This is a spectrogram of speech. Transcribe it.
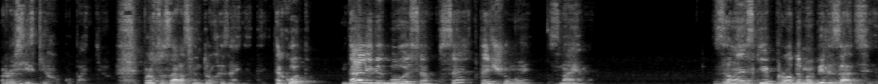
російських окупантів. Просто зараз він трохи зайнятий. Так от, далі відбулося все те, що ми знаємо. Зеленський про демобілізацію.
